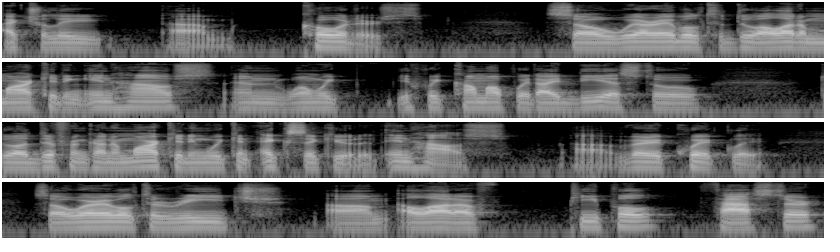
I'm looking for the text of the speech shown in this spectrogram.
actually coders. So we're able to do a lot of marketing in house, and when we if we come up with ideas to do a different kind of marketing, we can execute it in house uh, very quickly. So we're able to reach um, a lot of people faster.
